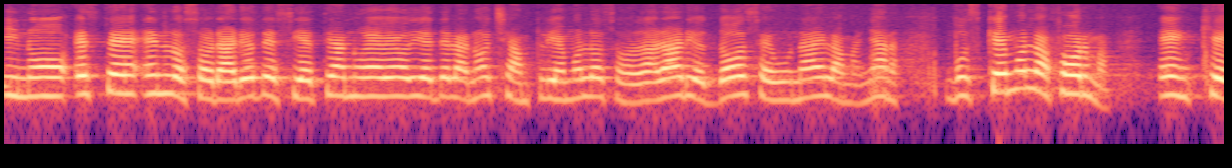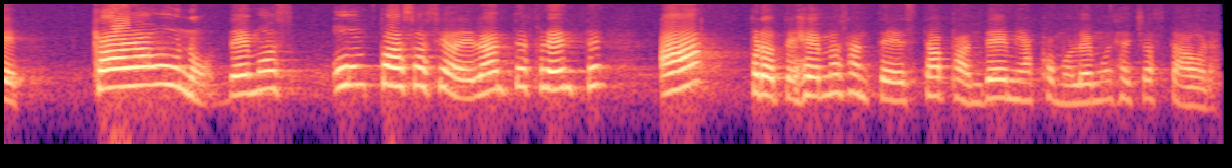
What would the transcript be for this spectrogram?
y no esté en los horarios de 7 a 9 o 10 de la noche, ampliemos los horarios, 12, 1 de la mañana. Busquemos la forma en que cada uno demos un paso hacia adelante frente a protegernos ante esta pandemia como lo hemos hecho hasta ahora.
